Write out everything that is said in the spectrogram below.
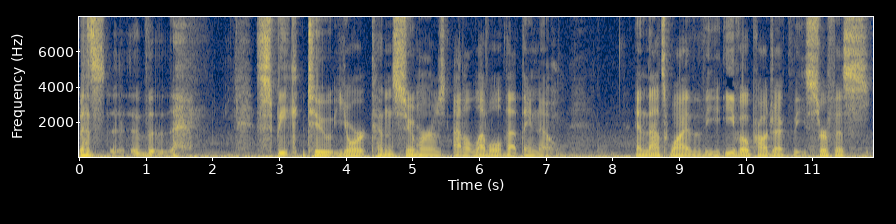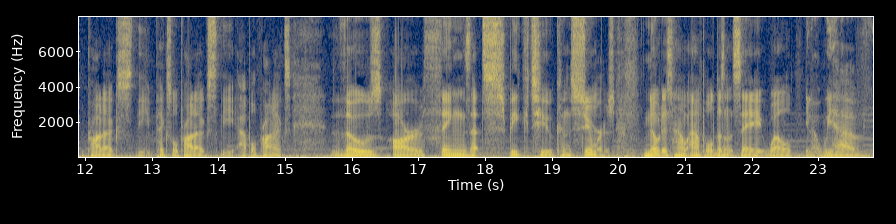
that's the speak to your consumers at a level that they know. And that's why the Evo project, the Surface products, the Pixel products, the Apple products, those are things that speak to consumers. Notice how Apple doesn't say, well, you know, we have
